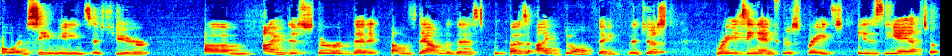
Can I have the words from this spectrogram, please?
FOMC meetings this year? Um, I'm disturbed that it comes down to this because I don't think that just raising interest rates is the answer.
